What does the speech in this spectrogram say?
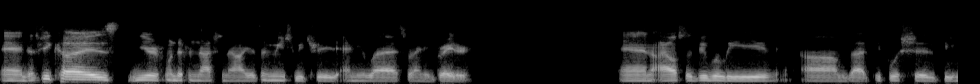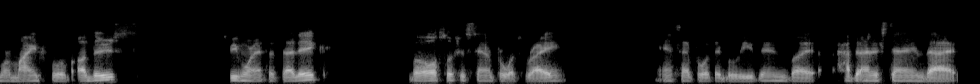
And just because you're from a different nationality doesn't mean you should be treated any less or any greater. And I also do believe um, that people should be more mindful of others, to be more empathetic, but also should stand up for what's right and stand up for what they believe in, but have the understanding that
